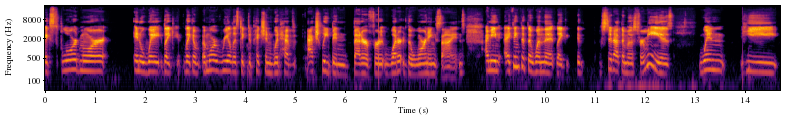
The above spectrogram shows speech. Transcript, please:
explored more in a way like like a, a, more realistic depiction would have actually been better for what are the warning signs. I mean i think that the one that like stood out the most for me is when he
